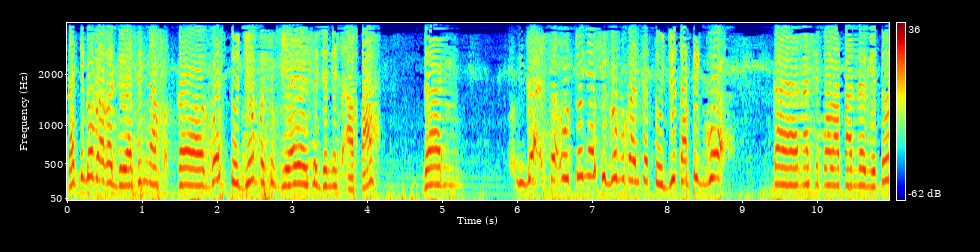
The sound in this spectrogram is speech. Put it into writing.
Nanti gue bakal jelasin ke gue setuju pesugihan yang sejenis apa dan nggak seutuhnya sih gue bukan setuju tapi gue kayak ngasih pola pandang itu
